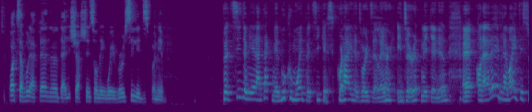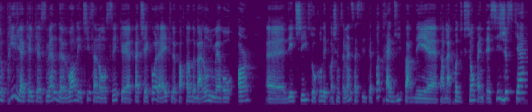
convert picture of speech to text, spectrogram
tu crois que ça vaut la peine d'aller chercher sur les waivers s'il est disponible? petit demi-attaque, mais beaucoup moins petit que Clyde Edwards-Helaire et Jarrett McKinnon. Euh, on avait vraiment été surpris il y a quelques semaines de voir les Chiefs annoncer que Pacheco allait être le porteur de ballon numéro un euh, des Chiefs au cours des prochaines semaines. Ça ne s'était pas traduit par, euh, par de la production fantasy jusqu'à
